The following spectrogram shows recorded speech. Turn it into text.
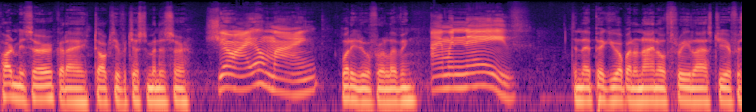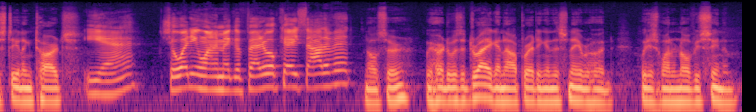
Pardon me, sir. Could I talk to you for just a minute, sir? Sure, I don't mind. What do you do for a living? I'm a knave. Didn't I pick you up on a 903 last year for stealing tarts? Yeah? So what do you want to make a federal case out of it? No, sir. We heard there was a dragon operating in this neighborhood. We just want to know if you've seen him.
